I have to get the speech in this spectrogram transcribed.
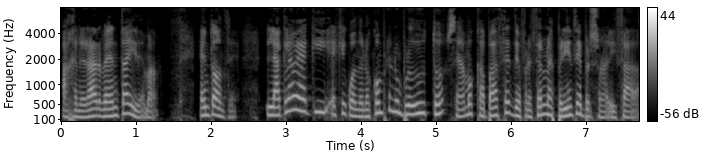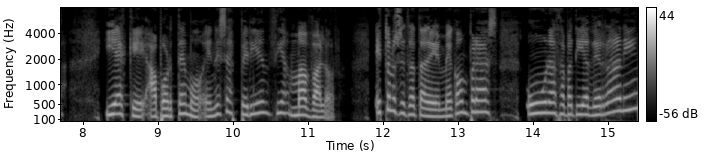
a generar ventas y demás. Entonces, la clave aquí es que cuando nos compren un producto seamos capaces de ofrecer una experiencia personalizada. Y es que aportemos en esa experiencia más valor. Esto no se trata de me compras unas zapatillas de running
